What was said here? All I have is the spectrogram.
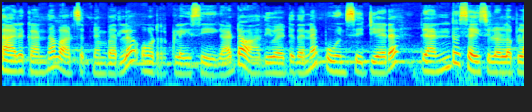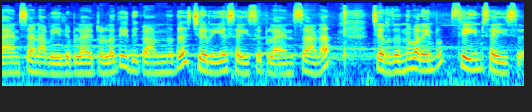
താഴെ കാണുന്ന വാട്സപ്പ് നമ്പറിൽ ഓർഡർ പ്ലേസ് ചെയ്യുക കേട്ടോ. ആദ്യമായിട്ട് തന്നെ പൂൻ സിറ്റിയുടെ രണ്ട് സൈസിലുള്ള പ്ലാന്റ്സ് ആണ് അവൈലബിൾ ആയിട്ടുള്ളത്. ഇത് കാണുന്നത് ചെറിയ സൈസ് പ്ലാന്റ്സ് ആണ്. ചെറുതെന്ന് പറയുമ്പോൾ സെയിം സൈസ്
